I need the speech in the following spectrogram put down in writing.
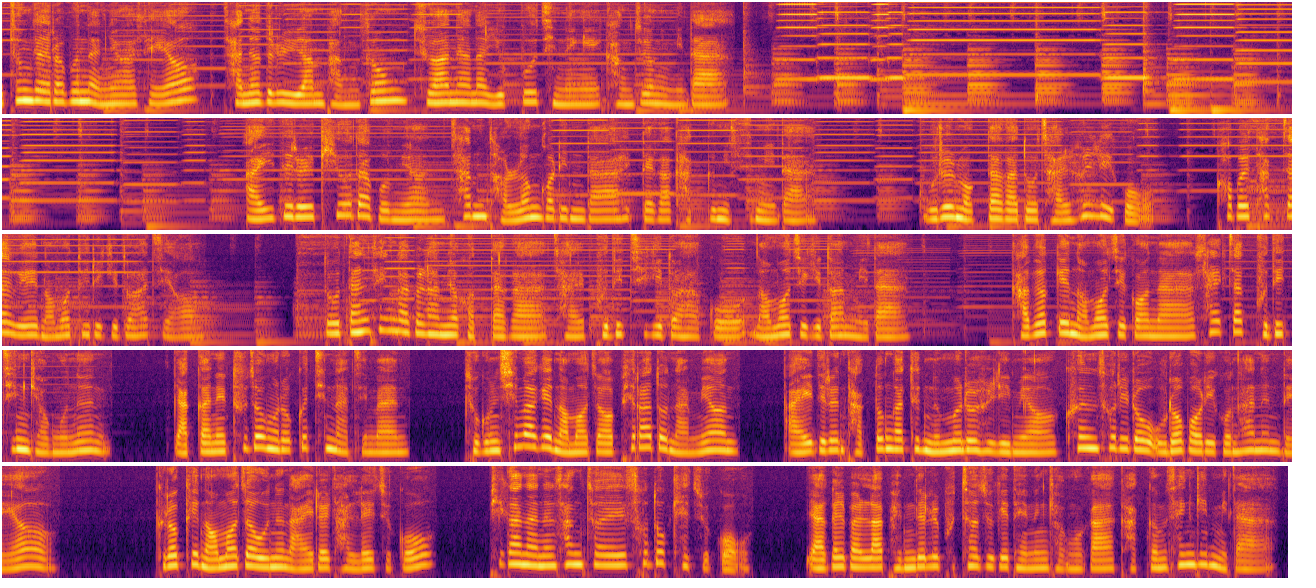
애청자 여러분 안녕하세요. 자녀들을 위한 방송 주안의 하나 6부 진행의 강주영입니다. 아이들을 키우다 보면 참 덜렁거린다 할 때가 가끔 있습니다. 물을 먹다가도 잘 흘리고 컵을 탁자 위에 넘어뜨리기도 하지요. 또 딴 생각을 하며 걷다가 잘 부딪히기도 하고 넘어지기도 합니다. 가볍게 넘어지거나 살짝 부딪힌 경우는 약간의 투정으로 끝이 나지만 조금 심하게 넘어져 피라도 나면 아이들은 닭똥 같은 눈물을 흘리며 큰 소리로 울어버리곤 하는데요. 그렇게 넘어져 오는 아이를 달래주고 피가 나는 상처에 소독해주고 약을 발라 밴드를 붙여주게 되는 경우가 가끔 생깁니다.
